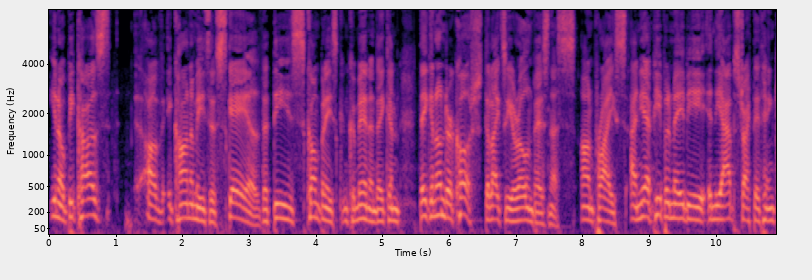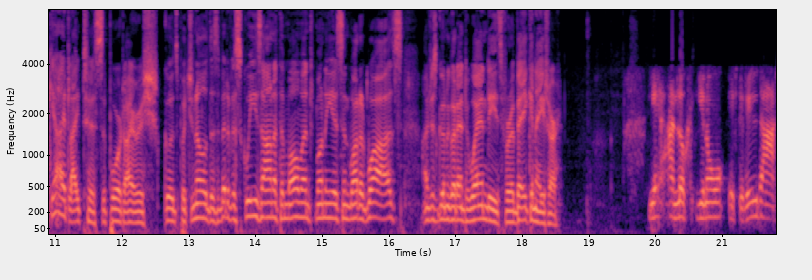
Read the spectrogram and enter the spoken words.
you know because of economies of scale that these companies can come in and they can they can undercut the likes of your own business on price. And yeah, people maybe in the abstract they think, yeah, I'd like to support Irish goods, but you know, there's a bit of a squeeze on at the moment. Money isn't what it was. I'm just going to go down to Wendy's for a baconator. Yeah, and look, you know, if they do that,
